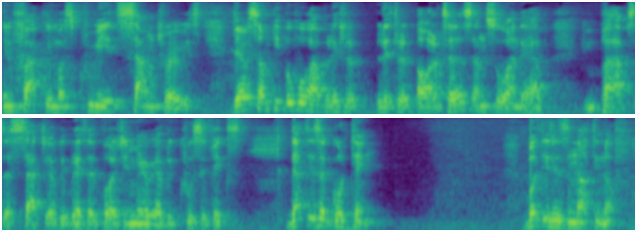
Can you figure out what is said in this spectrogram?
In fact, we must create sanctuaries. There are some people who have little little altars and so on. They have perhaps the statue of the Blessed Virgin Mary of the crucifix. That is a good thing, but it is not enough.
